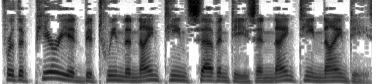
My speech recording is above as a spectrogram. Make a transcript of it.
For the period between the 1970s and 1990s,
